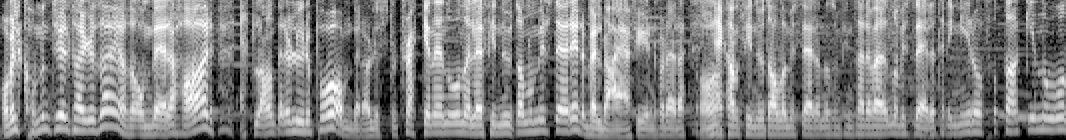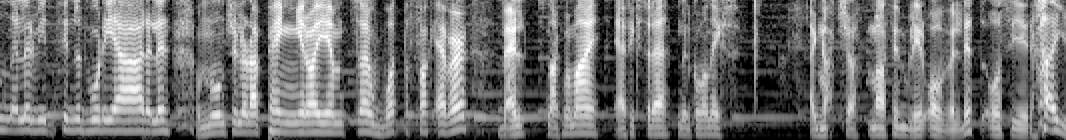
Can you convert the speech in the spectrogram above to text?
Og velkommen til Tiger's Eye. Altså, om dere har et eller annet dere lurer på, om dere har lyst til å tracke ned noen eller finne ut av noen mysterier, vel, da er jeg fyren for dere. Oh. Jeg kan finne ut alle mysteriene som finnes her i verden, og hvis dere trenger å få tak i noen, eller finne ut hvor de er, eller om noen skylder deg penger og har gjemt seg, what the fuck ever, vel, snakk med meg. Jeg fikser det. Null komma niks. I gotcha. Mathien blir overveldet og sier hei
